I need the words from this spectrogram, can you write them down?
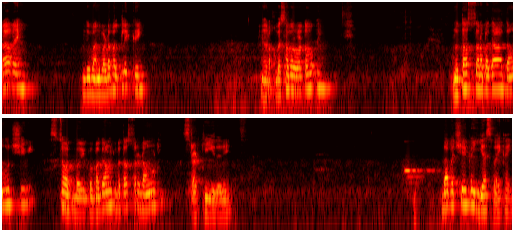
راغی دی باندې به ډبل کلیک کړئ رقبه صبر ورته وکړئ نو تاسو سره به دا ډاونلوډ شي وي سټارټ به وي په بګراوند کې به تاسو سره ډاونلوډ سټارټ کیږي د دې دا به چې کوي یس به کوي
